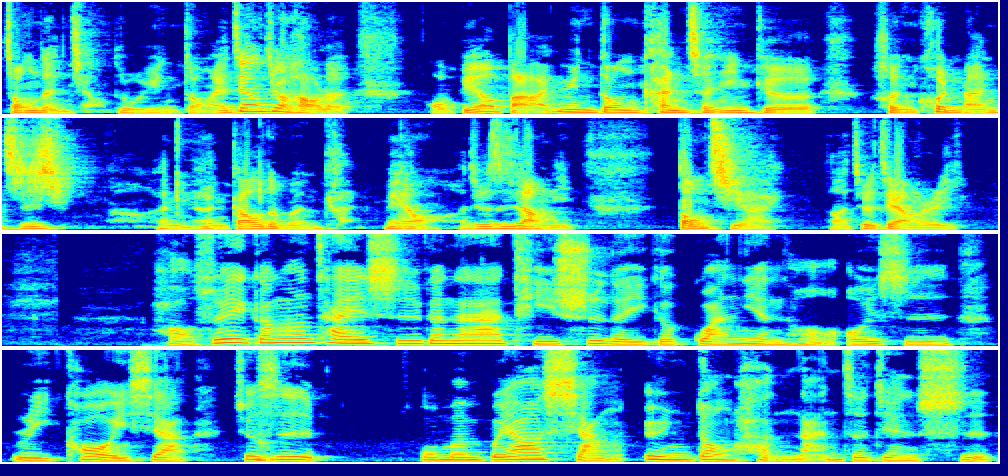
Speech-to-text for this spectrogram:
中等强度运动，哎，这样就好了。我不要把运动看成一个很困难执行、很很高的门槛，没有，就是让你动起来啊，就这样而已。好，所以刚刚蔡医师跟大家提示的一个观念，哈，我一直 recall 一下，就是我们不要想运动很难这件事，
